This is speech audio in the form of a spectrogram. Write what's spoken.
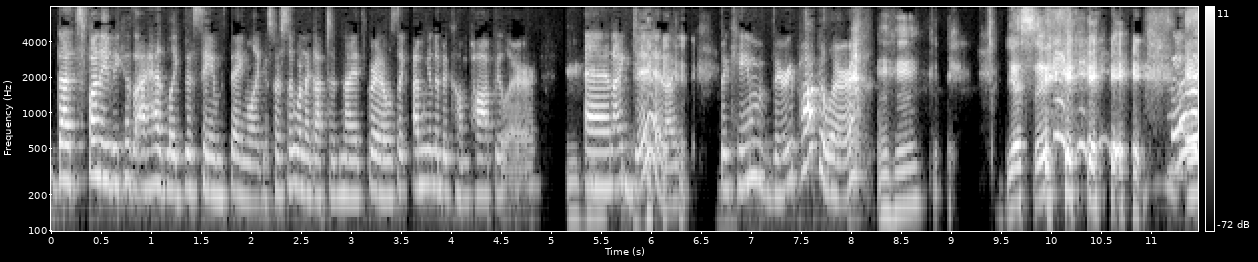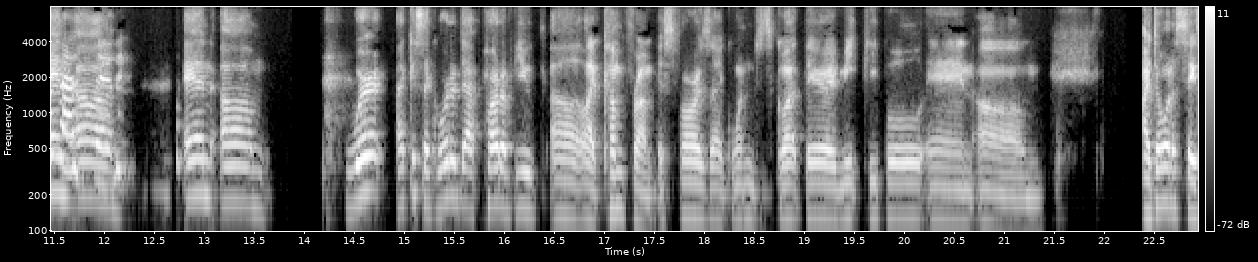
that's funny because I had like the same thing, like especially when I got to ninth grade, I was like, I'm gonna become popular. Mm-hmm. And I did. I became very popular. Mm-hmm. Yes, sir. and, um, and um where I guess like where did that part of you uh like come from as far as like wanting to just go out there and meet people and um I don't want to say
